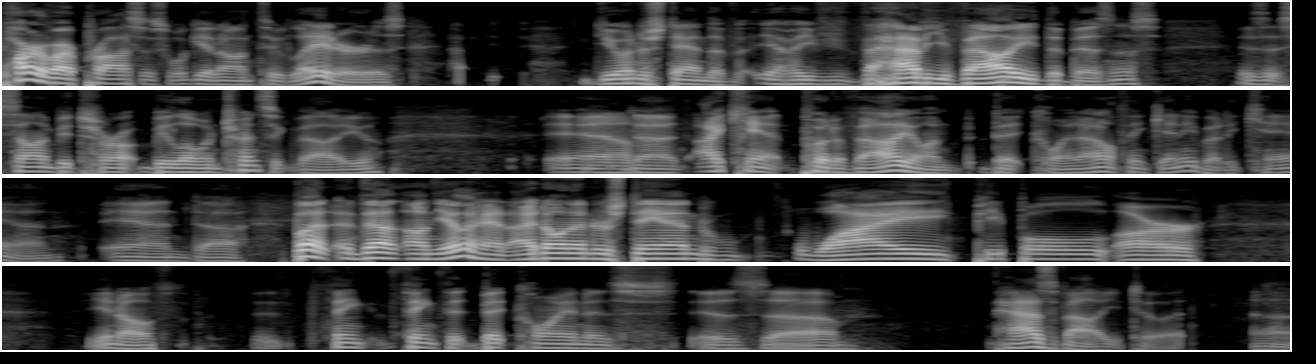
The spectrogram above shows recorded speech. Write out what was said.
Part of our process we'll get onto later is, do you understand the? you know, Have you, valued the business? Is it selling below intrinsic value? And Yeah. uh, I can't put a value on Bitcoin. I don't think anybody can. And uh, but then on the other hand, I don't understand why people are, you know, think think that Bitcoin is is um, has value to it. Uh,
